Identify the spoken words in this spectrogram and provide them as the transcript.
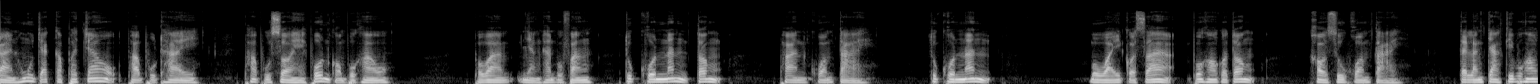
การหู้จักกับพระเจ้าพระผู้ไทยพระผู้ซอยให้พ้นของพวกเขา เพราะว่าอย่างท่านผู้ฟังทุกคนนั่นต้องผ่านความตาย ทุกคนนั่นบ่ไหวก็ซ่า พวกเขาก็ต้องเข้าสู่ความตาย แต่หลังจากที่พวกเขา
